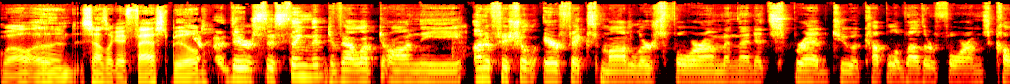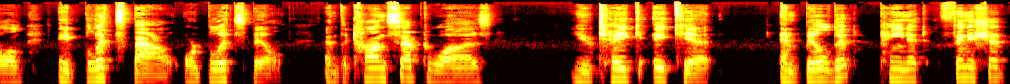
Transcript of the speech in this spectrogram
Well, other than it sounds like a fast build. Yeah, there's this thing that developed on the unofficial Airfix modelers forum, and then it spread to a couple of other forums called a Blitzbau or Blitz build. And the concept was you take a kit and build it, paint it, finish it,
